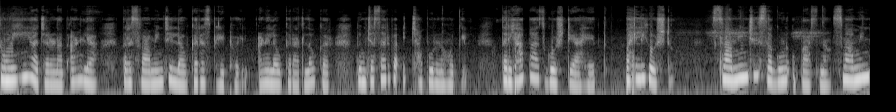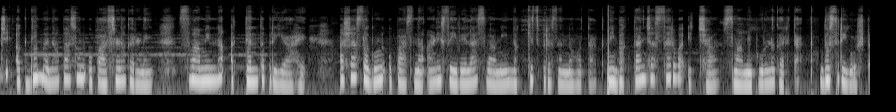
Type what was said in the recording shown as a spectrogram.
तुम्हीही आचरणात आणल्या तर स्वामींची लवकरच भेट होईल आणि लवकरात लवकर तुमच्या सर्व इच्छा पूर्ण होतील. तर ह्या पाच गोष्टी आहेत पहिली गोष्ट स्वामींची सगुण उपासना. स्वामींची अगदी मनापासून उपासना करणे स्वामींना अत्यंत प्रिय आहे. अशा सगुण उपासना आणि सेवेला स्वामी नक्कीच प्रसन्न होतात आणि भक्तांच्या सर्व इच्छा स्वामी पूर्ण करतात. दुसरी गोष्ट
